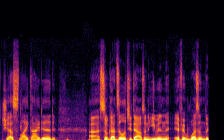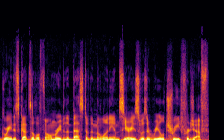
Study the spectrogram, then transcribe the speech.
just like I did. Uh, so, Godzilla 2000, even if it wasn't the greatest Godzilla film or even the best of the Millennium series, was a real treat for Jeff.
